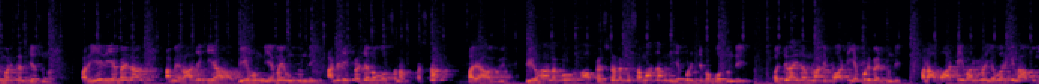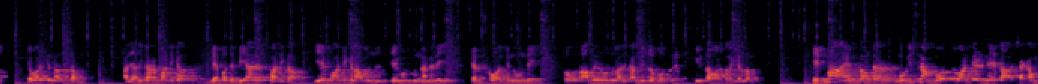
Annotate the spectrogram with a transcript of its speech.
విమర్శలు చేస్తున్నారు. మరి ఏది ఏమైనా ఆమె రాజకీయ వ్యూహం ఏమై ఉంటుంది అనేది ప్రజల్లో వస్తున్న ప్రశ్న. మరి ఆ వ్యూహాలకు ఆ ప్రశ్నలకు సమాధానం ఎప్పుడు చెప్పబోతుంది? వజ్రాయుధం లాంటి పార్టీ ఎప్పుడు పెడుతుంది? మన ఆ పార్టీ వలన ఎవరికి లాభం ఎవరికి నష్టం? అది అధికార పార్టీగా లేకపోతే బీఆర్ఎస్ పార్టీగా ఏ పార్టీకి లాభం చేకూరుతుంది అనేది తెలుసుకోవాల్సింది ఉంది. సో రాబోయే రోజులు అది కనిపించబోతుంది. మిగతా వార్తలకు వెళ్దాం. హిడ్మా ఎన్కౌంటర్ ముగిసిన మోస్ట్ వాంటెడ్ నేత శకం.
